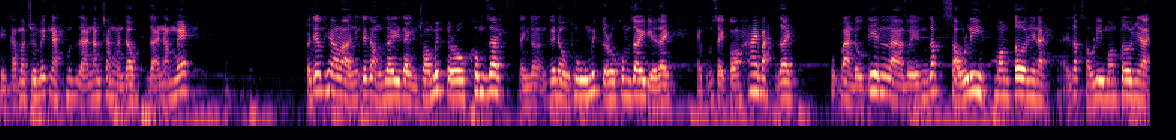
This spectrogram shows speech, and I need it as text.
Để cắm vào chuôi mic này mức giá 500 ngàn đồng dài 5 mét. Và tiếp theo là những cái dòng dây dành cho micro không dây. Dành cho những cái đầu thu micro không dây thì ở đây em cũng sẽ có hai bản dây một bản đầu tiên là với rắc 6 ly monster như này. Đấy, rắc 6 ly monster như này.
